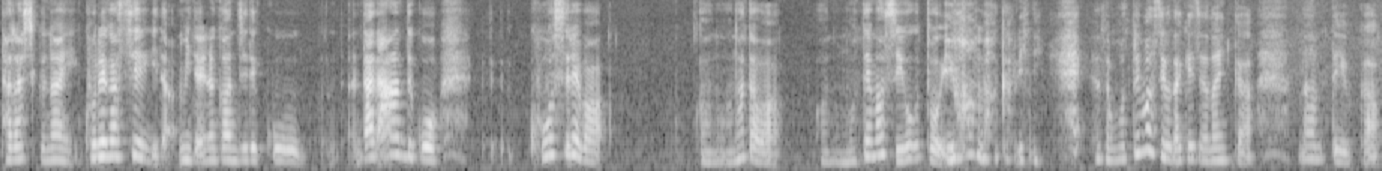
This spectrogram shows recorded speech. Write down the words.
正しくない。これが正義だ。みたいな感じでこうダダーンってこうこうすればあのあなたはあのモテますよと言わんばかりに。モテますよだけじゃないか。なんていうか。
